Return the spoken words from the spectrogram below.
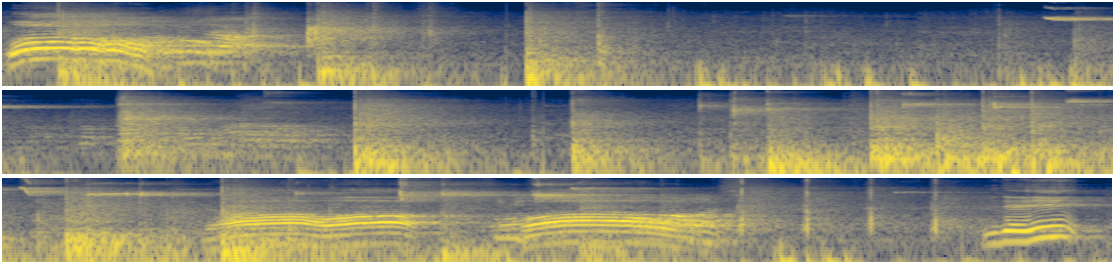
와! 야, 와. 와우. 2대2.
